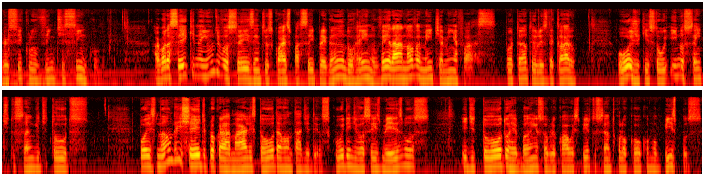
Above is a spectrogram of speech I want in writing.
versículo 25. Agora sei que nenhum de vocês, entre os quais passei pregando o reino, verá novamente a minha face. Portanto, eu lhes declaro hoje que estou inocente do sangue de todos. Pois não deixei de proclamar-lhes toda a vontade de Deus. Cuidem de vocês mesmos e de todo o rebanho sobre o qual o Espírito Santo colocou como bispos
